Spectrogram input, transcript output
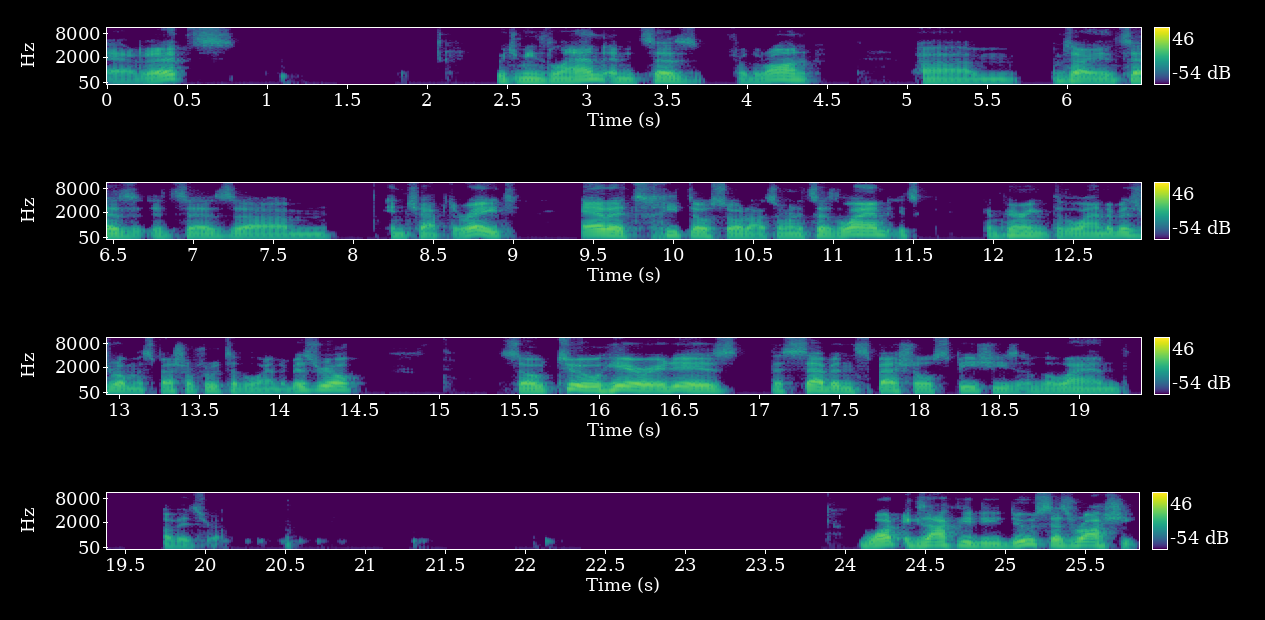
eretz, which means land, and it says further on, um, I'm sorry, it says it says um, in chapter eight, eretz chito sora. So when it says land, it's comparing to the land of Israel and the special fruits of the land of Israel. So too here it is the seven special species of the land of Israel. What exactly do you do? Says Rashi.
